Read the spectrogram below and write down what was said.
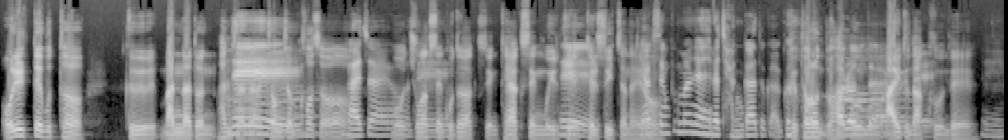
어릴 때부터 그 만나던 환자가 네. 점점 커서 맞아요. 뭐 중학생, 네. 고등학생, 대학생 뭐 이렇게 네. 될수 있잖아요. 대학생뿐만이 아니라 장가도 가고 그 결혼도 하고 결혼도 뭐 하고, 아이도 네. 낳고 네. 네.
